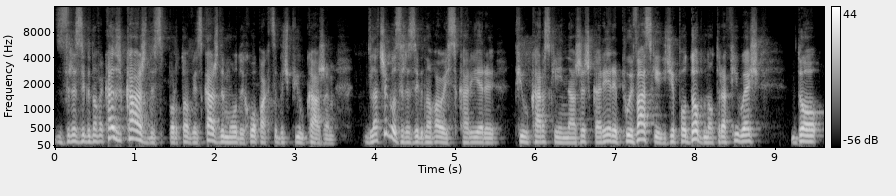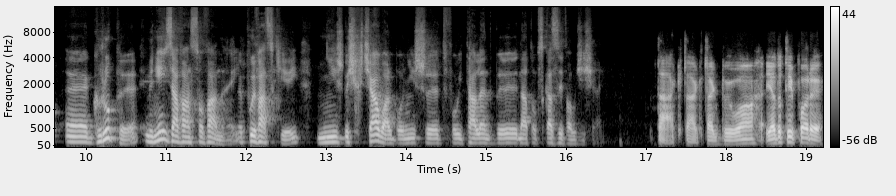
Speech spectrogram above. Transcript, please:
zrezygnowałeś? Każdy, sportowiec, każdy młody chłopak chce być piłkarzem. Dlaczego zrezygnowałeś z kariery piłkarskiej na rzecz kariery pływackiej, gdzie podobno trafiłeś do e, grupy mniej zaawansowanej pływackiej niż byś chciał albo niż twój talent by na to wskazywał dzisiaj? Tak, tak, tak było. Ja do tej pory,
